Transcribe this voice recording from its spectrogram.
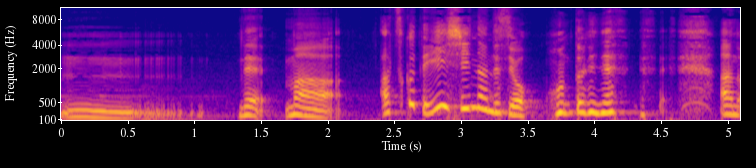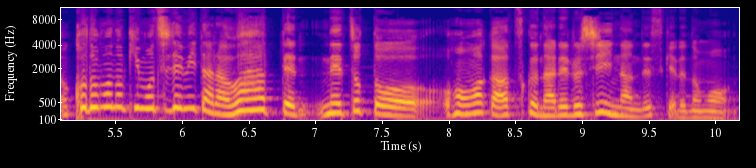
うーん。ね、まあ、熱くていいシーンなんですよ。本当にね。あの、子供の気持ちで見たら、わーってね、ちょっと、ほんわか熱くなれるシーンなんですけれども。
